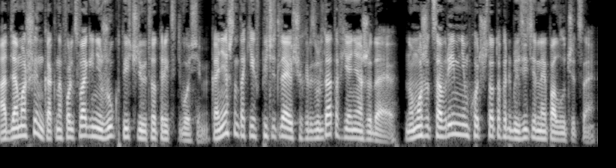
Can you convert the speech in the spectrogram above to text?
а для машин, как на Volkswagen Жук 1938. Конечно, таких впечатляющих результатов я не ожидаю, но может со временем хоть что-то приблизительное получится.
